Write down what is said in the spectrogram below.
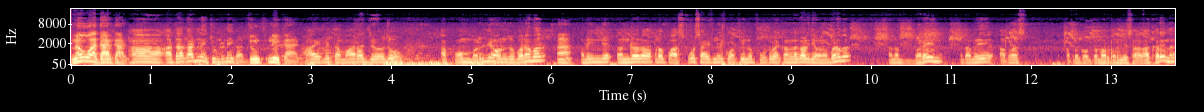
નવું આધાર કાર્ડ? હા આધાર કાર્ડ નહીં ચૂંટણી કાર્ડ. ચૂંટણી કાર્ડ. હા એટલે તમારા જ જો આ ફોર્મ ભરી દેવાનું છે બરાબર? હા. અને અંદર આપણો પાસપોર્ટ સાઇઝની કોપીનો ફોટો એકાઉન્ટ લગાડી દેવાનો બરાબર? અને ભરીને તમે આપણા આપણે તમારા ઘરની શાળા ખરે ને?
